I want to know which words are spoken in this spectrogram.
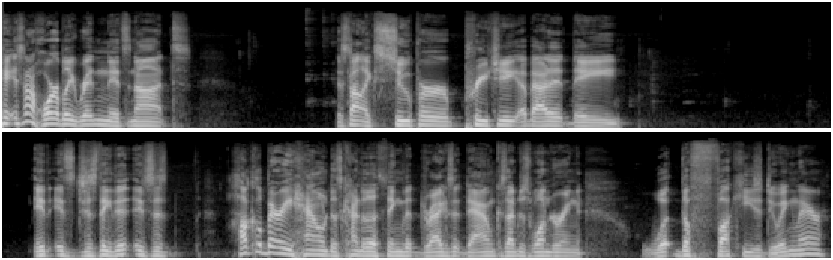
it's not horribly written. It's not it's not like super preachy about it. They it, it's just they it's just Huckleberry Hound is kind of the thing that drags it down because I'm just wondering what the fuck he's doing there.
